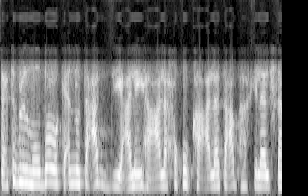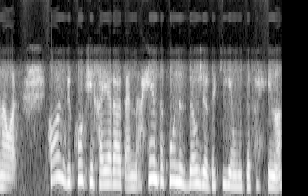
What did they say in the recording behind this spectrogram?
تعتبر الموضوع وكأنه تعدي عليها على حقوقها على تعبها خلال سنوات. هون بيكون في خيارات عندنا أحيانا تكون الزوجة ذكية متفهمه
